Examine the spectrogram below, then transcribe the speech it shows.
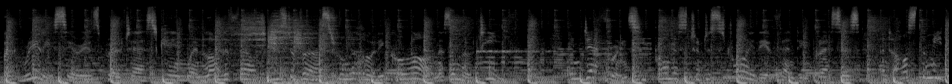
But really serious protest came when Lagerfeld used a verse from the Holy Quran as a motif. In deference, he promised to destroy the offending dresses and asked the media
